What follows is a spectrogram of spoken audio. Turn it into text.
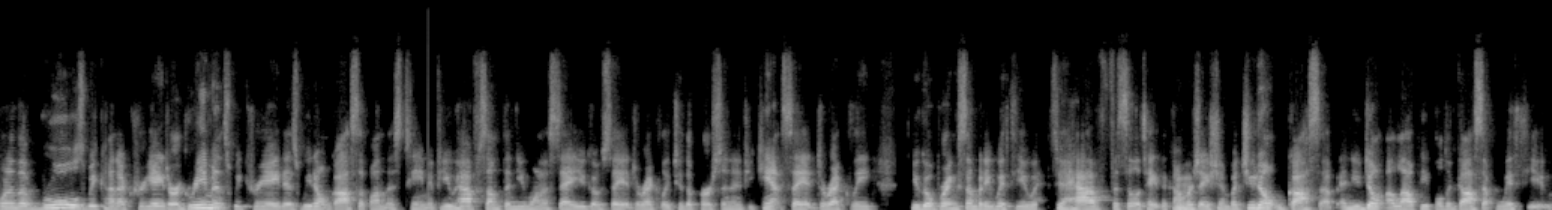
one of the rules we kind of create or agreements we create is we don't gossip on this team. If you have something you want to say, you go say it directly to the person. And if you can't say it directly, you go bring somebody with you to have facilitate the mm. conversation, but you don't gossip and you don't allow people to gossip with you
